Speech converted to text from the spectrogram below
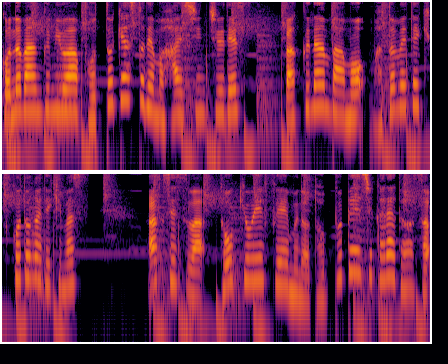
この番組はポッドキャストでも配信中です。バックナンバーもまとめて聞くことができます。アクセスは東京 FM のトップページからどうぞ。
